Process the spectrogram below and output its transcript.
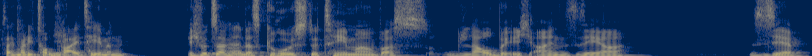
sag ich mal, die Top ja. drei Themen? Ich würde sagen, das größte Thema, was, glaube ich, ein sehr, sehr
